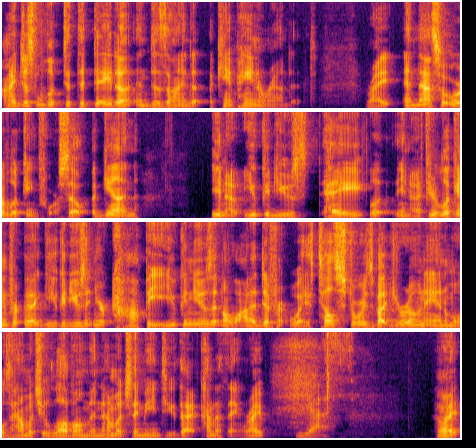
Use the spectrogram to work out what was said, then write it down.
I just looked at the data and designed a, a campaign around it right? And that's what we're looking for. So again, you know, you could use, hey, you know, if you're looking for, like, you could use it in your copy. You can use it in a lot of different ways. Tell stories about your own animals, how much you love them, and how much they mean to you. That kind of thing, right? Yes. All right.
